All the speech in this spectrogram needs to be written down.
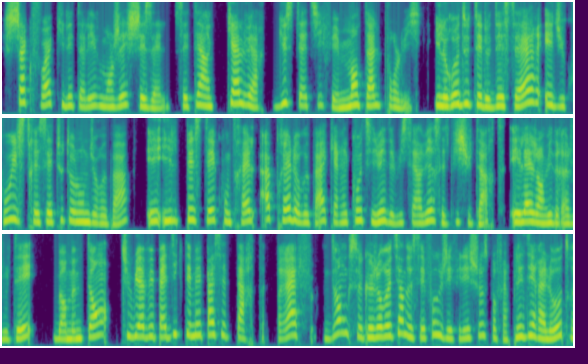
chaque fois qu'il est allé manger chez elle. C'était un calvaire gustatif et mental pour lui. Il redoutait le dessert et du coup, il stressait tout au long du repas et il pestait contre elle après le repas car elle continuait de lui servir cette fichue tarte. Et là, j'ai envie de rajouter, en même temps, tu lui avais pas dit que t'aimais pas cette tarte. Bref, donc ce que je retiens de ces fois où j'ai fait les choses pour faire plaisir à l'autre,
